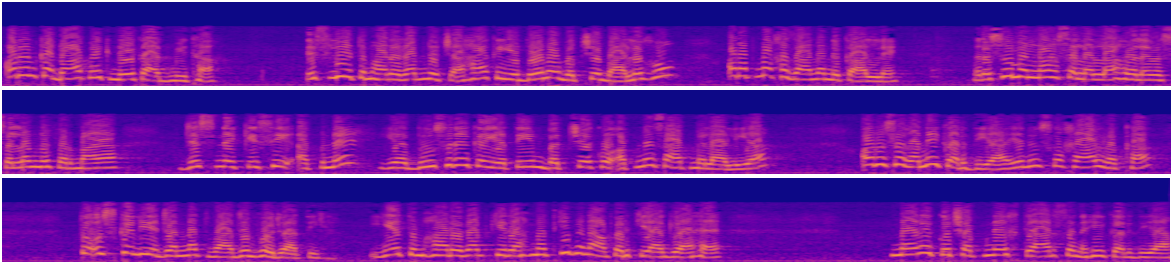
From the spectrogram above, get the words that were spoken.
اور ان کا باپ ایک نیک آدمی تھا۔ اس لیے تمہارے رب نے چاہا کہ یہ دونوں بچے بالغ ہوں اور اپنا خزانہ نکال لیں۔ رسول اللہ صلی اللہ علیہ وسلم نے فرمایا جس نے کسی اپنے یا دوسرے کے یتیم بچے کو اپنے ساتھ ملا لیا اور اسے غنی کر دیا یعنی اس کا خیال رکھا، تو اس کے لیے جنت واجب ہو جاتی ہے۔ یہ تمہارے رب کی رحمت کی بنا پر کیا گیا ہے۔ میں نے کچھ اپنے اختیار سے نہیں کر دیا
